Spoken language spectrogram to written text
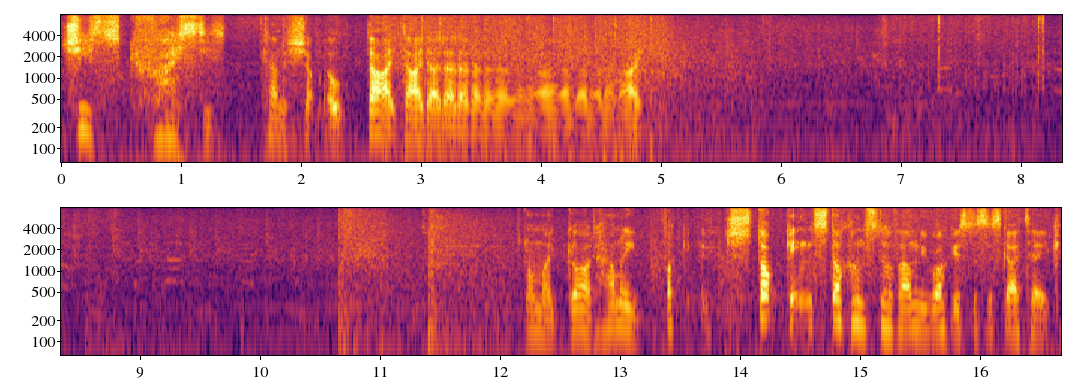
Jesus Christ, he's kind of shot me. Oh, die, die, die, die, die, die, die, die, die, die, die, die, die. Oh my god, how many fuck stop getting stuck on stuff, how many rockets does this guy take?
